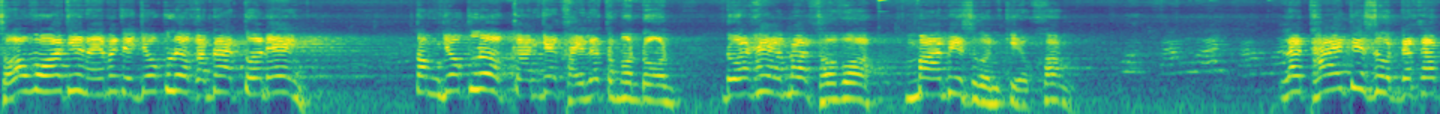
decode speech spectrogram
สวที่ไหนมันจะยกเลิกอำนาจตัวเอง ต้องยกเลิกการแก้ไขรัฐธรรมนูญโดยให้อำนาจสวมามีส่วนเกี่ยวข้อง และท้ายที่สุดนะครับ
